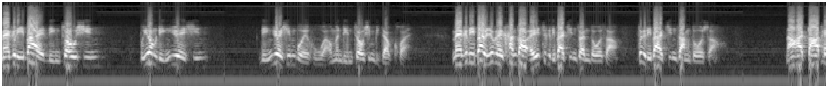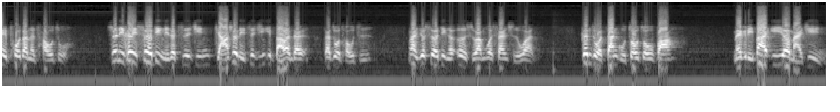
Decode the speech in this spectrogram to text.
每个礼拜领周薪，不用领月薪，领月薪不会糊啊。我们领周薪比较快。每个礼拜你就可以看到，哎，这个礼拜净赚多少，这个礼拜进账多少，然后还搭配波段的操作，所以你可以设定你的资金。假设你资金一百万在在做投资，那你就设定个二十万或三十万，跟着我单股周周发，每个礼拜一二买进，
